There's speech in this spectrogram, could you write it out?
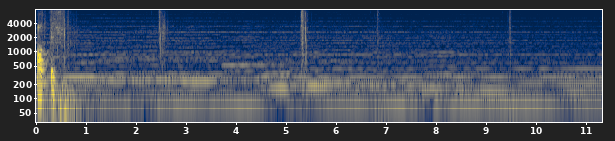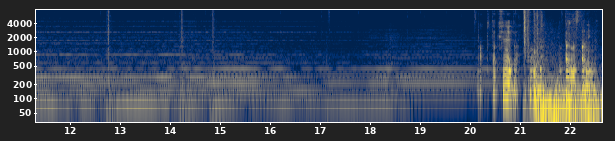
Odpisz. A to tak się nie da. Dobra, to tak zostaniemy.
